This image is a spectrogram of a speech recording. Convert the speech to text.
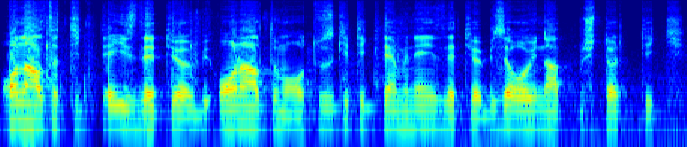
16 tikte izletiyor. Bir 16 mı 32 tikte mi ne izletiyor bize oyun 64 tik.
